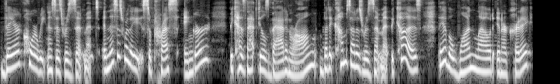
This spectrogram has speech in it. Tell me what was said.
Their core weakness is resentment. And this is where they suppress anger because that feels bad and wrong, but it comes out as resentment because they have a one loud inner critic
